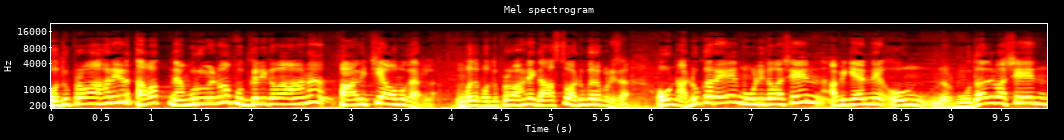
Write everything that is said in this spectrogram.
පොදු ප්‍රවාහණයට තවත් නැමුරු වෙනවා. පුද්ගලික වාහන පාවිච්චි අවම කරලා. මොකද පොදු ප්‍රවාහණය ගාස්තු අඩු කරපු නිසා. ඔවුන් අඩු කරේ මූලික වශයෙන් අපි කියන්නේ ඔවුන් මුදල් වශයෙන්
